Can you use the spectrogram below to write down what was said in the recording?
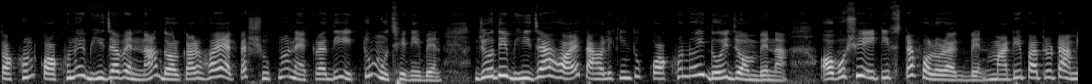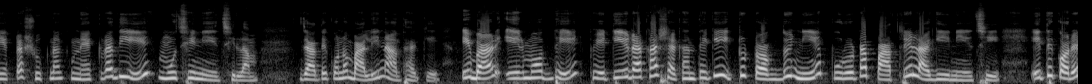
তখন কখনোই ভিজাবেন না। দরকার হয় একটা শুকনো ন্যাকড়া দিয়ে একটু মুছে নেবেন। যদি ভিজা হয়, তাহলে কিন্তু কখনোই দই জমবে না। অবশ্যই এই টিপসটা ফলো রাখবেন। মাটির পাত্রটা আমি একটা শুকনো ন্যাকড়া দিয়ে মুছে নিয়েছিলাম। যাতে কোনো বালি না থাকে। এবার এর মধ্যে ফেটিয়ে রাখা সেখান থেকে একটু টক দই নিয়ে পুরোটা পাত্রে লাগিয়ে নিয়েছি। এতে করে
